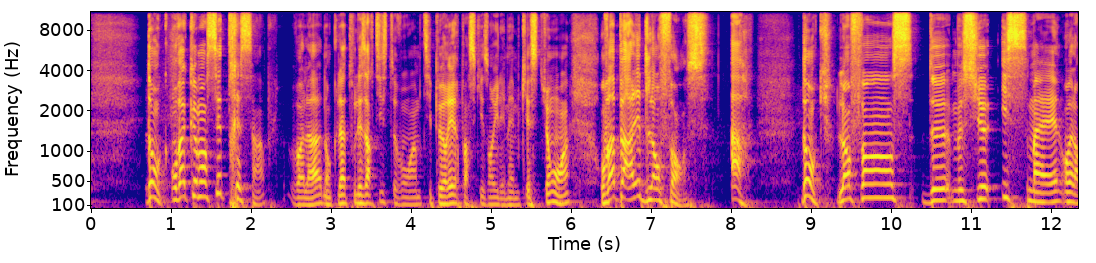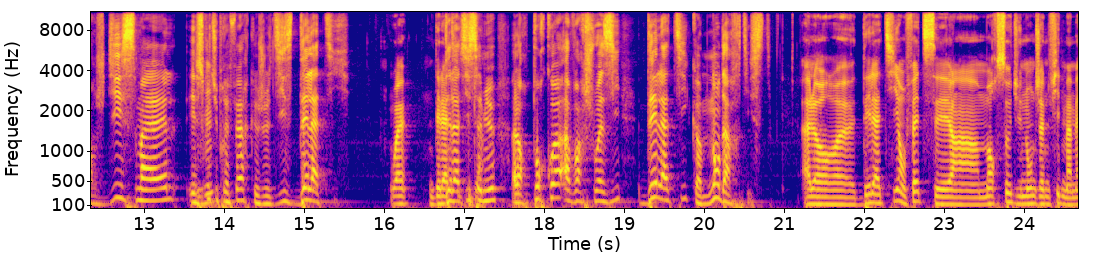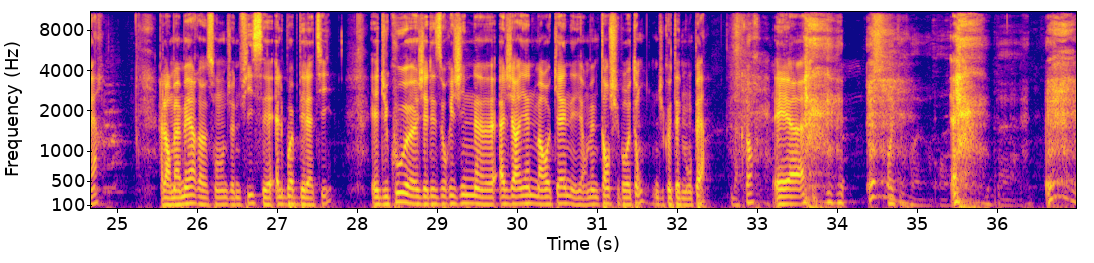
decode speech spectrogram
Donc, on va commencer très simple. Voilà, donc là, tous les artistes vont un petit peu rire parce qu'ils ont eu les mêmes questions. hein. On va parler de l'enfance. Ah Donc, l'enfance de monsieur Ismaël. Oh, alors, je dis Ismaël. Est-ce que Mhm. tu préfères que je dise Delati? Ouais, Delati. Delati, c'est mieux. Alors, pourquoi avoir choisi Delati comme nom d'artiste? Alors, euh, Delati, en fait, c'est un morceau du nom de jeune fille de ma mère. Alors, ma mère, euh, son nom de jeune fille, c'est El Bouab Delati. Et du coup, euh, j'ai des origines euh, algériennes, marocaines, et en même temps, je suis breton, du côté de mon père. D'accord Et, euh,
